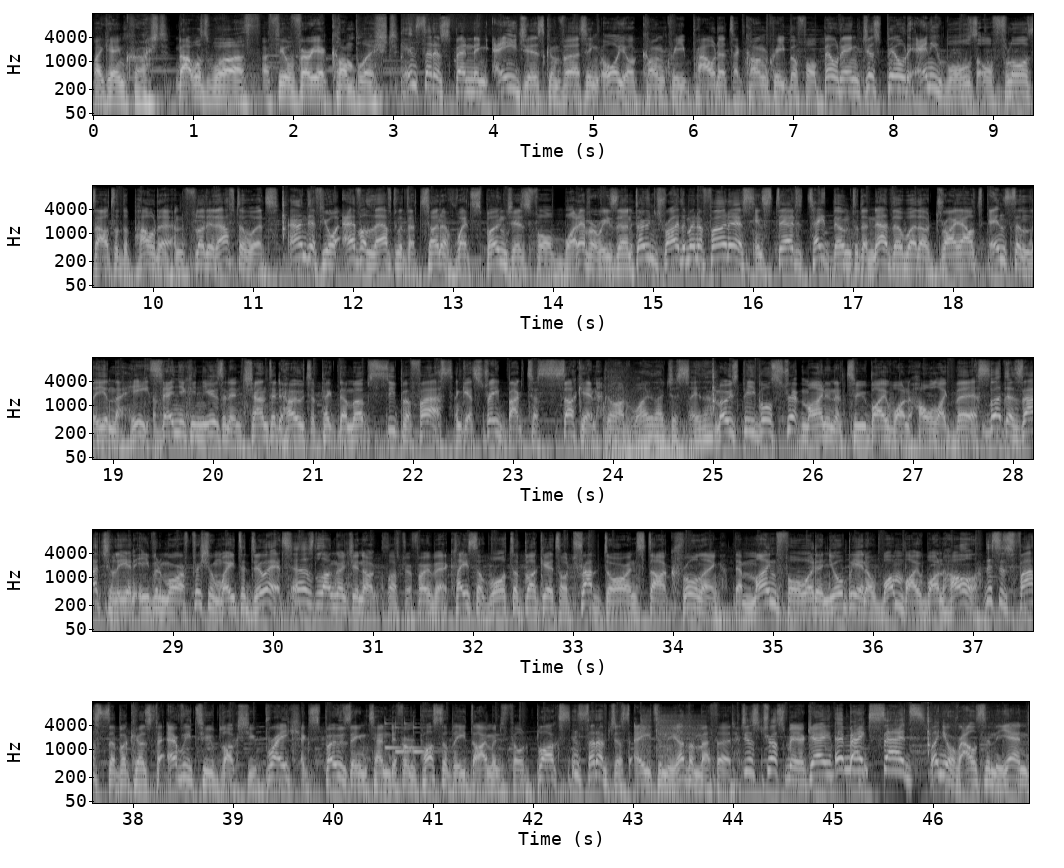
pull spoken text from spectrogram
my game crashed. That was worth. I feel very accomplished. Instead of spending ages converting all your concrete powder to concrete before building, just build any walls or floors out of the powder and flood it afterwards. And if you're ever left with a ton of wet sponges for whatever reason, don't dry them in a furnace. Instead, take them to the nether where they'll dry out instantly in the heat. Then you can use an enchanted hoe to pick them up super fast and get straight back to sucking. God, why did I just say that? Most people strip mine in a 2x1 hole like this, but there's actually an even more efficient way to do it, as long as you're not claustrophobic. Place a water bucket or trapdoor and start crawling. Then mine forward and you'll be in a 1x1 hole. This is faster because for every two blocks you break, exposing 10 different possibly diamond-filled blocks instead of just 8 in the other method. Just trust me, okay? It makes sense! When you're out in the end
